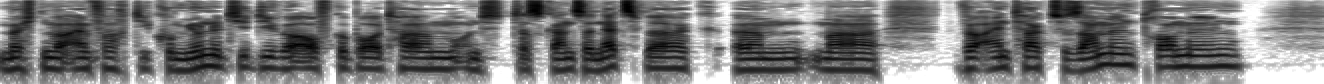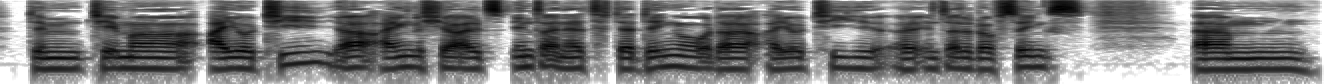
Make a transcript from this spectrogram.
möchten wir einfach die Community, die wir aufgebaut haben und das ganze Netzwerk ähm, mal für einen Tag zusammentrommeln dem Thema IoT, ja eigentlich ja als Internet der Dinge oder IoT, äh, Internet of Things, ähm,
